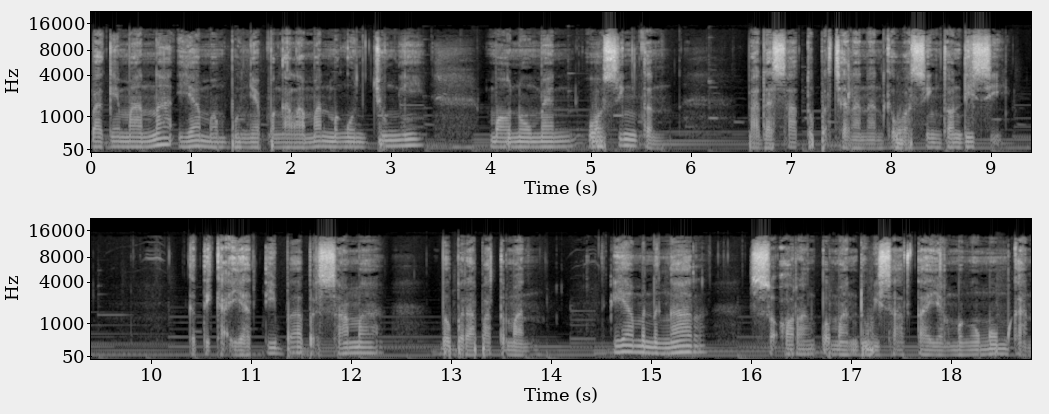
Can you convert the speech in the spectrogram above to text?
bagaimana ia mempunyai pengalaman mengunjungi monumen Washington pada satu perjalanan ke Washington DC. Ketika ia tiba bersama beberapa teman, ia mendengar seorang pemandu wisata yang mengumumkan,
